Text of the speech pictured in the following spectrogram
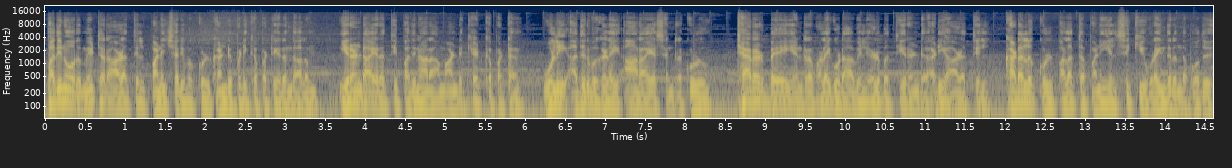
பதினோரு மீட்டர் ஆழத்தில் பனிச்சரிவுக்குள் கண்டுபிடிக்கப்பட்டு இருந்தாலும் இரண்டாயிரத்தி பதினாறாம் ஆண்டு கேட்கப்பட்ட ஒலி அதிர்வுகளை ஆராய சென்ற குழு டெரர் பே என்ற வளைகுடாவில் எழுபத்தி இரண்டு அடி ஆழத்தில் கடலுக்குள் பலத்த பணியில் சிக்கி உறைந்திருந்த போது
